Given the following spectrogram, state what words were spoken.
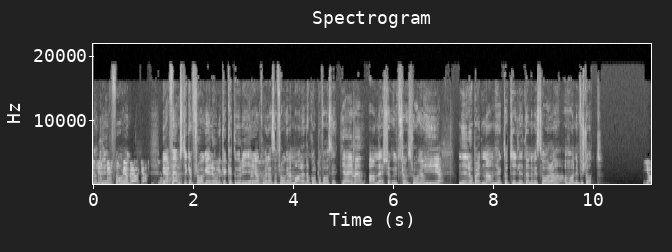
Ja, det får om jag vi. vågar. Vi har fem stycken frågor i olika kategorier. Jag kommer läsa frågorna. Malin har koll på facit. Jajamän. Anders, och utslagsfrågan. Ja. Ni ropar ett namn högt och tydligt när ni vill svara. Har ni förstått? Ja.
